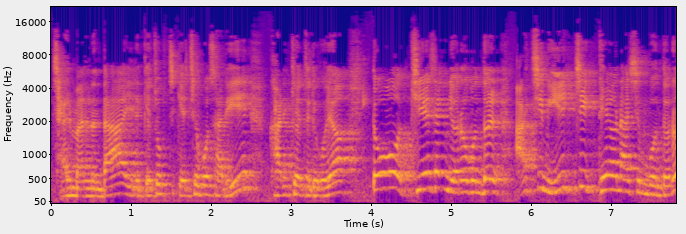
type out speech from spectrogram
잘 맞는다 이렇게 쪽집게 제보살이 가르쳐 드리고요. 또 기회생 여러분들 아침 일찍 태어나신 분들은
